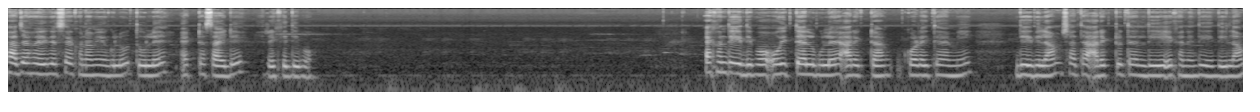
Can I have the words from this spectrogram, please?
ভাজা হয়ে গেছে, এখন আমি এগুলো তুলে একটা সাইডে রেখে দিব। এখন দিয়ে দিব ওই তেলগুলো আরেকটা কড়াইতে আমি দিয়ে দিলাম, সাথে আরেকটু তেল দিয়ে এখানে দিয়ে দিলাম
